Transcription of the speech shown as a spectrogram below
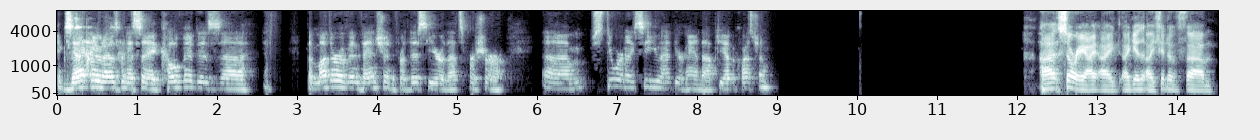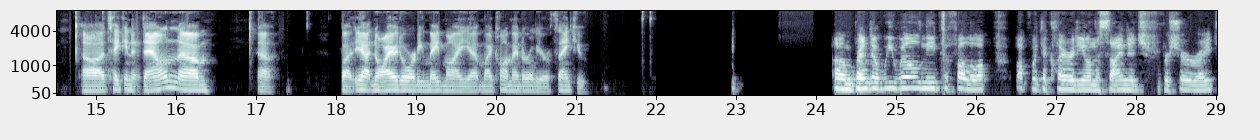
exactly what i was going to say covid is uh the mother of invention for this year, that's for sure. Um, Stuart, I see you have your hand up. Do you have a question? Uh, sorry, I, I, I guess I should have um, uh, taken it down. Um, uh, but yeah, no, I had already made my uh, my comment earlier. Thank you. Um, Brenda, we will need to follow up up with the clarity on the signage for sure, right?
